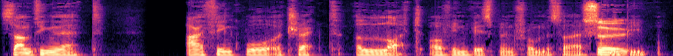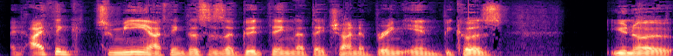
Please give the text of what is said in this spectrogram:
something that I think will attract a lot of investment from the side. So people. I- I think to me, I think this is a good thing that they're trying to bring in because, you know,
